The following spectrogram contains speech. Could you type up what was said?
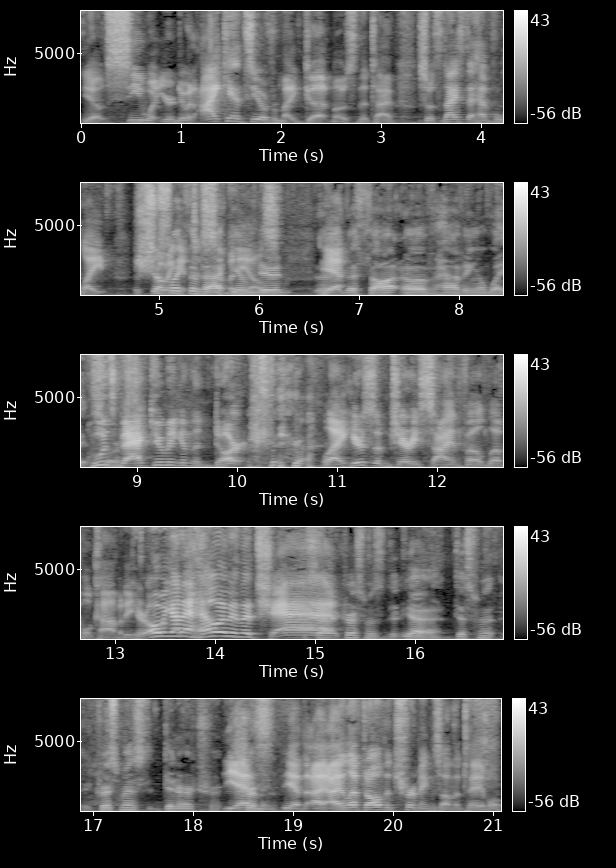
you know, see what you're doing. I can't see over my gut most of the time. So it's nice to have light It's showing like it the to somebody else. dude. The, yeah. the thought of having a light. Who's source. vacuuming in the dark? like, here's some Jerry Seinfeld level comedy here. Oh, we got a Helen in the chat. Christmas? Yeah, dismi- Christmas dinner tr- Yes, trimming. yeah. I, I left all the trimmings on the table.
